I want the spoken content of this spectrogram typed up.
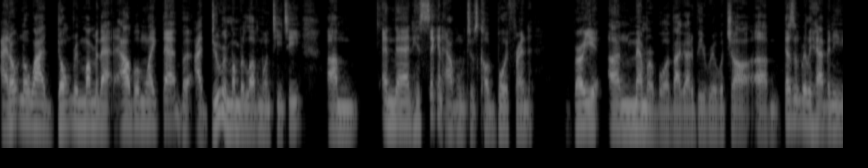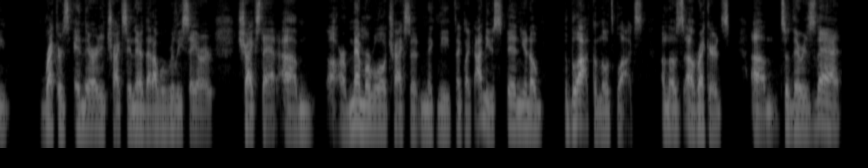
I don't know why I don't remember that album like that, but I do remember Love Nwantiti. Um, and then his second album, which was called Boyfriend, very unmemorable, if I got to be real with y'all. Um, doesn't really have any records in there, any tracks in there that I would really say are tracks that um, are memorable, tracks that make me think like I need to spin, you know, the block on those blocks on those uh, records. Um, so there is that.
